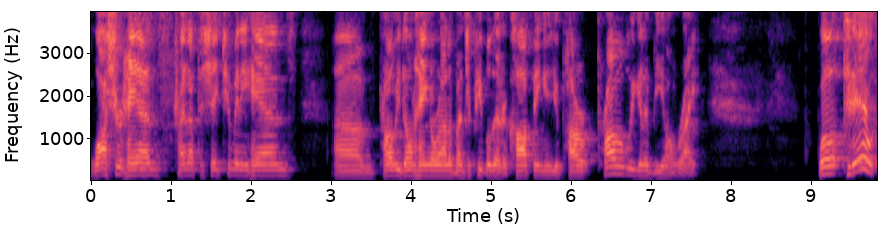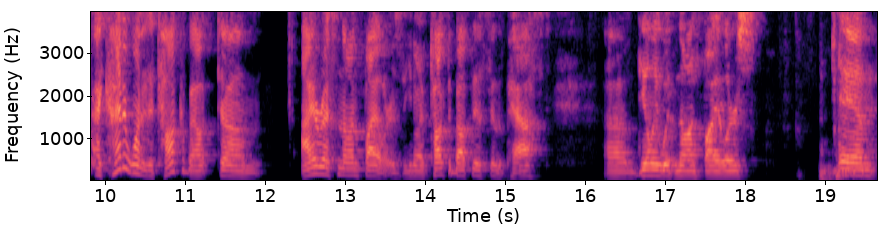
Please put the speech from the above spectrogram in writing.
wash your hands. Try not to shake too many hands. Um, probably don't hang around a bunch of people that are coughing, and you're probably going to be all right. Well, today I, I kind of wanted to talk about um, IRS non-filers. You know, I've talked about this in the past, um, dealing with non-filers. And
